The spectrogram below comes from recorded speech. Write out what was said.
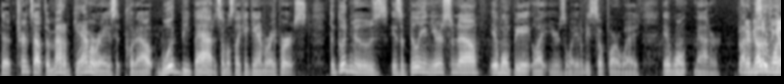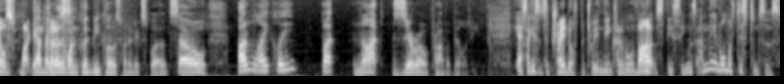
that turns out the amount of gamma rays it put out would be bad. It's almost like a gamma ray burst. The good news is a billion years from now, it won't be eight light years away. It'll be so far away, it won't matter. But, but another one, yeah, but close. another one could be close when it explodes. So unlikely, but not zero probability. Yes, I guess it's a trade off between the incredible violence of these things and the enormous distances.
